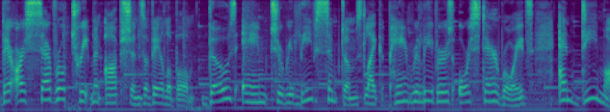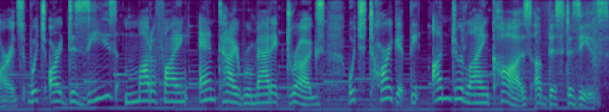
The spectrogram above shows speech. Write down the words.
There are several treatment options available. Those aim to relieve symptoms like pain relievers or steroids, and DMARDs, which are disease modifying anti rheumatic drugs which target the underlying cause of this disease.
